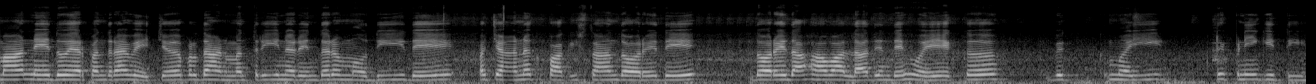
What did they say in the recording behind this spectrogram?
ਮਾਨ ਨੇ 2015 ਵਿੱਚ ਪ੍ਰਧਾਨ ਮੰਤਰੀ ਨਰਿੰਦਰ ਮੋਦੀ ਦੇ ਅਚਾਨਕ ਪਾਕਿਸਤਾਨ ਦੌਰੇ ਦੇ, ਦੌਰੇ ਦਾ ਹਵਾਲਾ ਦਿੰਦੇ ਹੋਏ ਇੱਕ ਵਿਗਮਈ ਟਿੱਪਣੀ ਕੀਤੀ।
